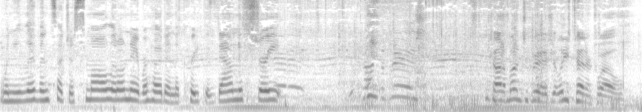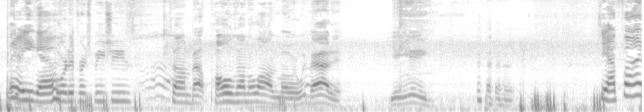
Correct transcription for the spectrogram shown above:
when you live in such a small little neighborhood and the creek is down the street. We caught the fish. Caught a bunch of fish, at least 10 or 12. There you go. Four different species. Talking about poles on the lawnmower. We bad it. Yee yee. Did you have fun?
